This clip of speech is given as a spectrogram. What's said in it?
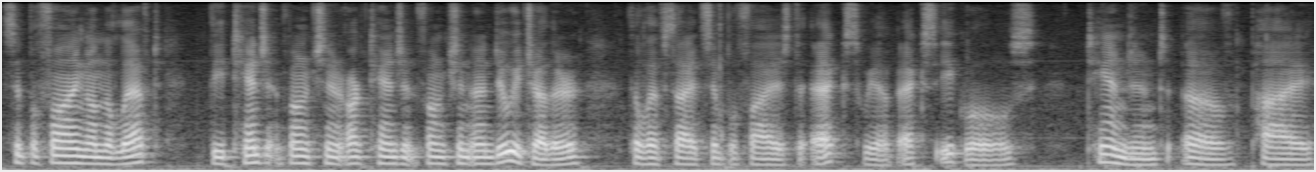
Simplifying on the left, the tangent function and arctangent function undo each other. The left side simplifies to x. We have x equals tangent of pi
